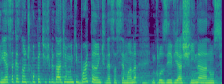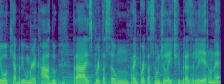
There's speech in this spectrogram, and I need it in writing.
E essa questão de competitividade é muito importante. Nessa semana, inclusive, a China anunciou que abriu um mercado para exportação, para importação de leite brasileiro, né?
